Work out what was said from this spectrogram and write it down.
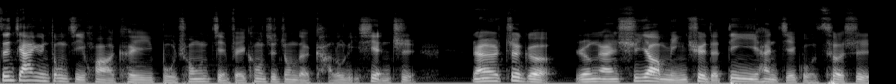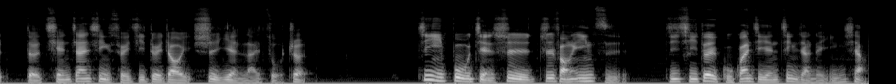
增加运动计划可以补充减肥控制中的卡路里限制，然而这个仍然需要明确的定义和结果测试的前瞻性随机对照试验来佐证。进一步检视脂肪因子及其对骨关节炎进展的影响，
